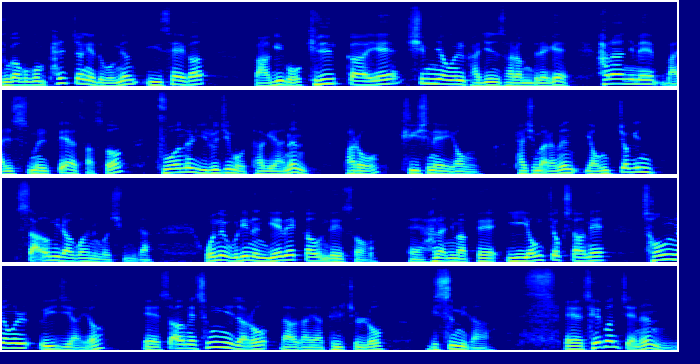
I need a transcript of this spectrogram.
누가복음 8장에도 보면 이 새가 마귀고 길가에 심령을 가진 사람들에게 하나님의 말씀을 빼앗아서 구원을 이루지 못하게 하는 바로 귀신의 영, 다시 말하면 영적인 싸움이라고 하는 것입니다. 오늘 우리는 예배 가운데서 하나님 앞에 이 영적 싸움에 성령을 의지하여 싸움의 승리자로 나아가야 될 줄로 믿습니다. 세 번째는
